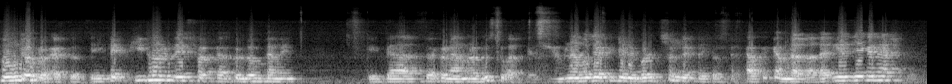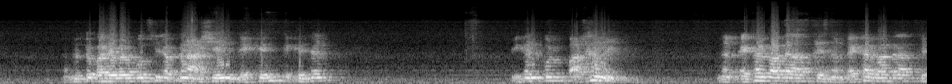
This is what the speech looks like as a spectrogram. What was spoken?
সংযোগ প্রকাশ করছে। এটা কি ধরনের সরকার করল এটা এখন আমরা বুঝতে পারছি। না। আমরা আমাদের পিছনে পরিচ্ছন্ন একটা সরকার কাউকে আমরা দাদা দিয়ে যে এখানে আসব? আমরা তো বারে বার বলছি আপনারা আসেন, দেখেন, দেখে যান। এখানে কোনো বাধা নেই। না দেখার বাধা আছে, না দেখার বাধা আছে,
